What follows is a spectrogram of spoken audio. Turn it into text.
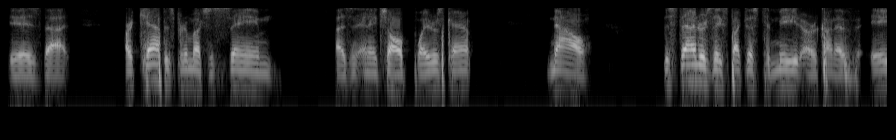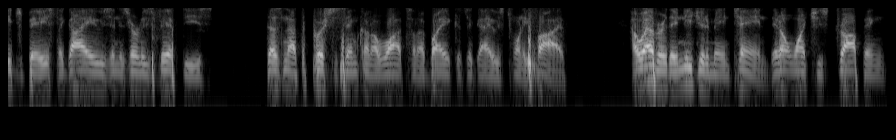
is that our camp is pretty much the same as an NHL players camp. Now, the standards they expect us to meet are kind of age based. A guy who's in his early 50s doesn't have to push the same kind of watts on a bike as a guy who's 25. However, they need you to maintain. They don't want you dropping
